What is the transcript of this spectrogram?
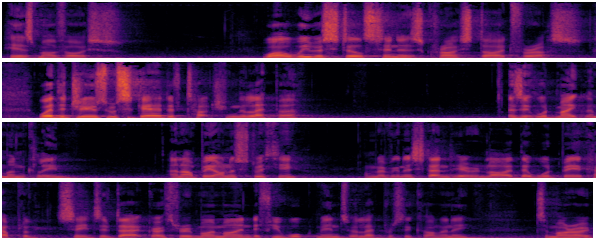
hears my voice. While we were still sinners, Christ died for us. Where the Jews were scared of touching the leper, as it would make them unclean, and I'll be honest with you, I'm never going to stand here and lie. There would be a couple of seeds of doubt go through my mind if you walked me into a leprosy colony tomorrow,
